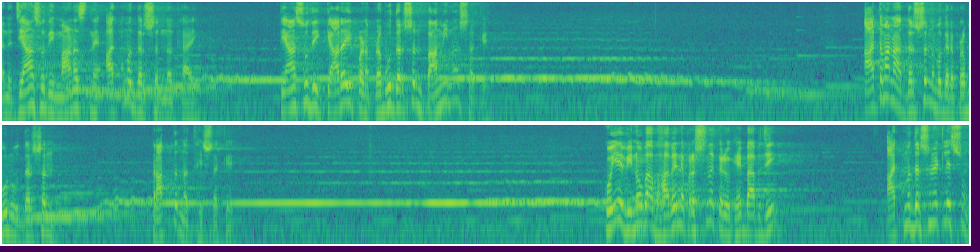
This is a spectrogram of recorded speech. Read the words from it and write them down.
અને જ્યાં સુધી માણસને આત્મદર્શન ન થાય, ત્યાં સુધી ક્યારેય પણ પ્રભુ દર્શન પામી ન શકે. આત્માના દર્શન વગર પ્રભુનું દર્શન પ્રાપ્ત ન થઈ શકે. કોઈએ વિનોબા ભાવેને પ્રશ્ન કર્યો કે બાપજી, આત્મદર્શન એટલે શું?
